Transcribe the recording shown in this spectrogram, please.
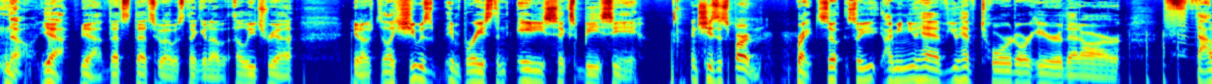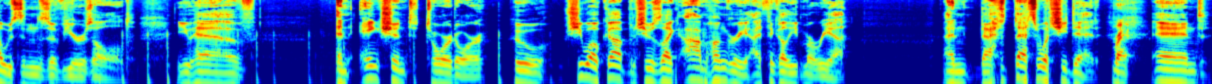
no. Yeah. Yeah. That's that's who i was thinking of. Elytria you know like she was embraced in 86 bc and she's a Spartan. right. So so you i mean you have you have Toreador here that are thousands of years old. You have an ancient Toreador who she woke up and she was like ah, i'm hungry. I think i'll eat maria. And that's that's what she did. Right. and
